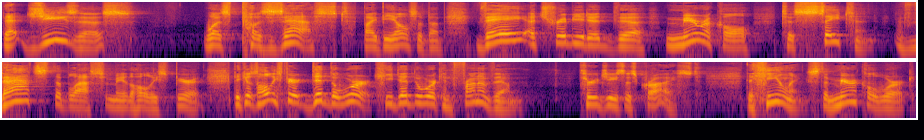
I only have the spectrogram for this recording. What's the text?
that Jesus was possessed by Beelzebub. They attributed the miracle to Satan. That's the blasphemy of the Holy Spirit. Because the Holy Spirit did the work, He did the work in front of them through Jesus Christ. The healings, the miracle work.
